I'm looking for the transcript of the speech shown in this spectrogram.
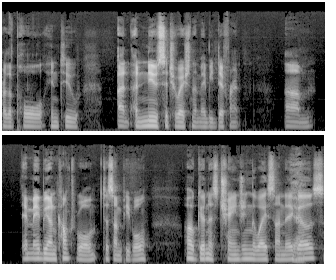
or the pull into a, a new situation that may be different. Um, it may be uncomfortable to some people. Oh goodness, changing the way Sunday Yeah. goes,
